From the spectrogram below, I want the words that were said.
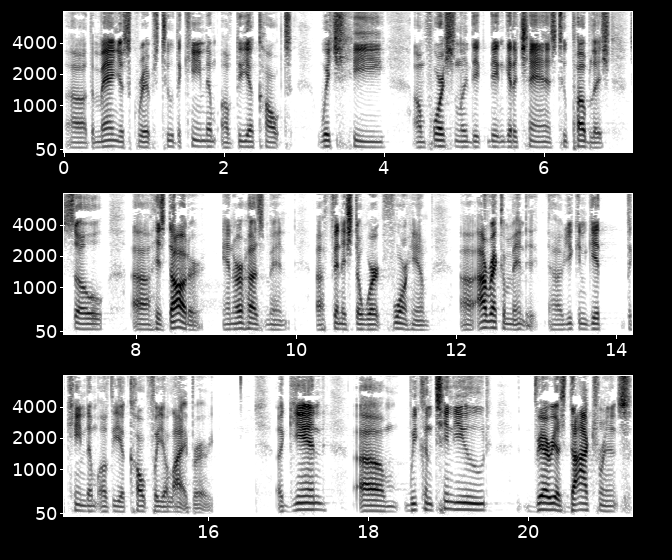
uh, the manuscripts to the kingdom of the occult, which he unfortunately did, not get a chance to publish. So uh, his daughter and her husband uh, finished the work for him. I recommend it. you can get the kingdom of the occult for your library. Again, um, we continued various doctrines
